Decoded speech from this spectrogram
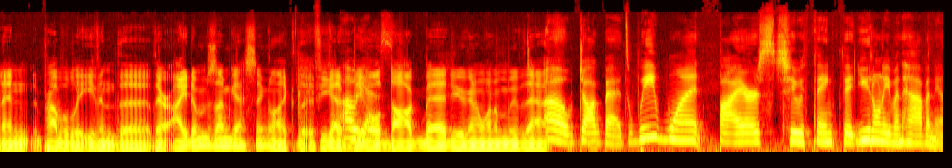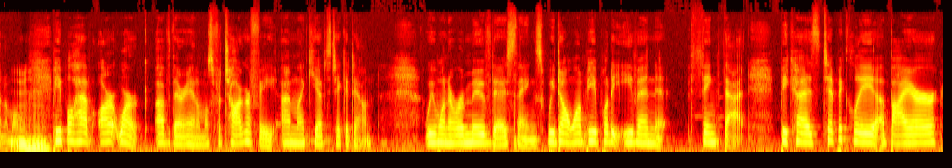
and probably even the their items. I'm guessing, like the, if you got a oh, big yes. old dog bed, you're going to want to move that. Oh, dog beds. We want buyers to think that you don't even have an animal. Mm-hmm. People have artwork of their animals, photography. I'm like, you have to take it down. We want to remove those things. We don't want people to even think that because typically a buyer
